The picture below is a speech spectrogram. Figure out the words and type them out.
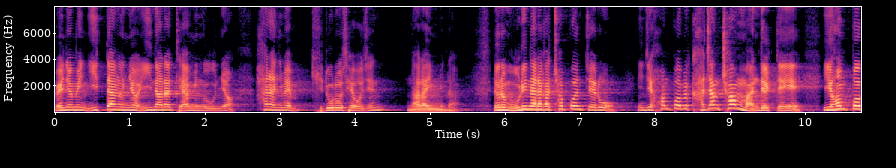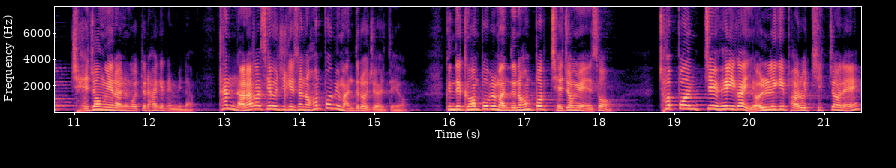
왜냐하면 이 땅은요, 이 나라 대한민국은요, 하나님의 기도로 세워진 나라입니다. 여러분, 우리나라가 첫 번째로 이제 헌법을 가장 처음 만들 때에 이 헌법 제정회라는 것들을 하게 됩니다. 한 나라가 세워지기 위해서는 헌법이 만들어져야 돼요. 근데 그 헌법을 만드는 헌법 제정회에서 첫 번째 회의가 열리기 바로 직전에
